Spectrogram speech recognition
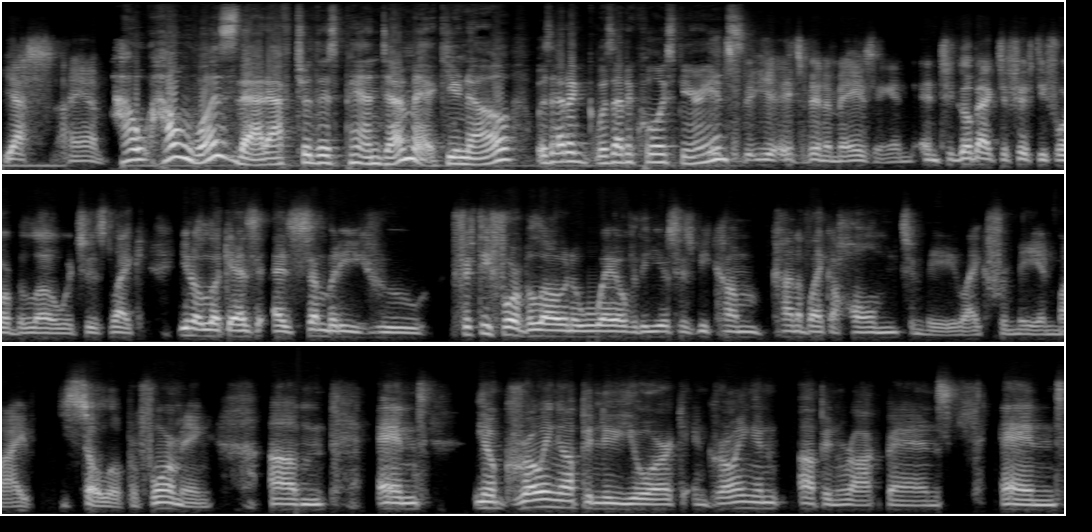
Yes, I am. How how was that after this pandemic? You know, was that a was that a cool experience? It's, it's been amazing, and and to go back to 54 Below, which is like you know, look as as somebody who 54 Below in a way over the years has become kind of like a home to me, like for me and my solo performing, um, and you know, growing up in New York and growing in, up in rock bands, and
